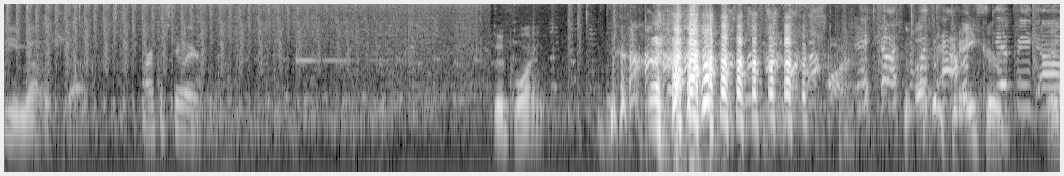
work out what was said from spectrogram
female chef. Martha Stewart. Good point. That's a baker, uh, bitch.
